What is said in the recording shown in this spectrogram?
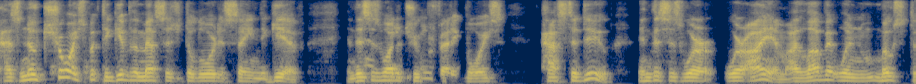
has no choice but to give the message the Lord is saying to give. And this is what a true prophetic voice has to do. And this is where where I am. I love it when most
